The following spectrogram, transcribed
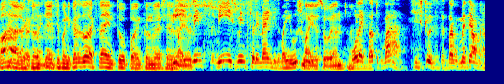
vaheajal siis oleks olnud seitse punni, kas nad oleks läinud two point conversion'i? viis vints, viis vintsi oli mängida, ma ei usu. ma ei usu jah. oleks natuke vähe, siis küll, sest et nagu me teame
